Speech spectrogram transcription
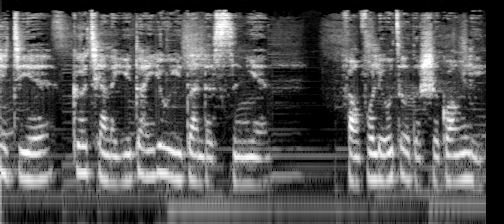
季节搁浅了一段又一段的思念，仿佛流走的时光里，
